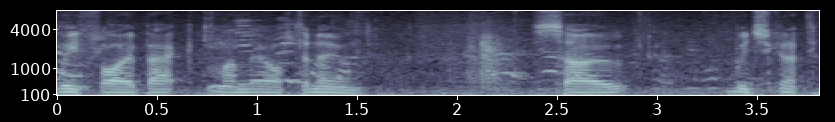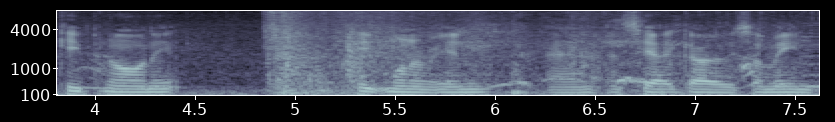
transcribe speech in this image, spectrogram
We fly back Monday afternoon. So we're just to have to keep an eye on it, keep monitoring, and, and see how it goes. I mean,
